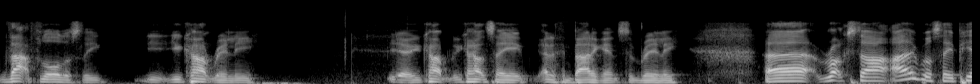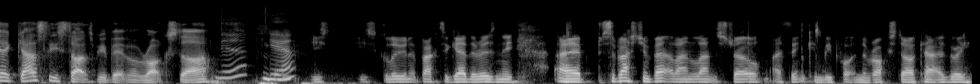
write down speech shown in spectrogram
that flawlessly, you, you can't really, you know, you can't you can't say anything bad against them really. Uh, Rockstar, I will say Pierre Gasly's starting to be a bit of a rock star. Yeah. Yeah. He's he's gluing it back together, isn't he? Uh, Sebastian Vettel and Lance Stroll, I think, can be put in the rock star category.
